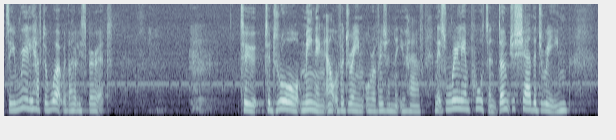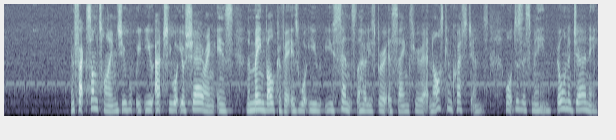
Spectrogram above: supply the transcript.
So you really have to work with the Holy Spirit to, to draw meaning out of a dream or a vision that you have. And it's really important. Don't just share the dream. In fact, sometimes you, you actually, what you're sharing is the main bulk of it is what you, you sense the Holy Spirit is saying through it. And ask Him questions. What does this mean? Go on a journey.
